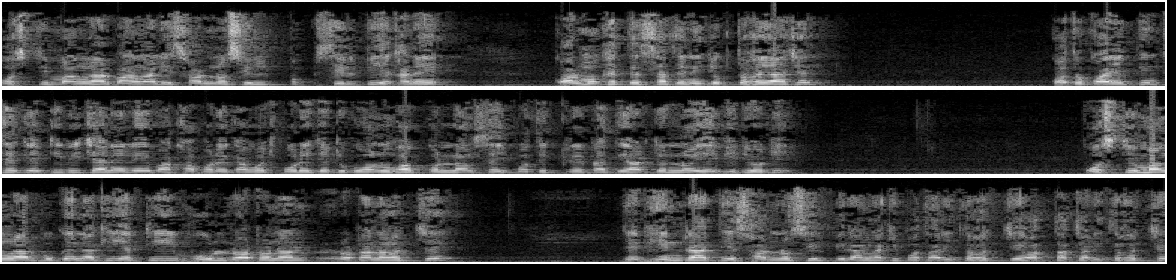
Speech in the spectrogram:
পশ্চিমবাংলার বাঙালি স্বর্ণশিল্প শিল্পী এখানে কর্মক্ষেত্রের সাথে নিযুক্ত হয়ে আছেন। গত কয়েকদিন থেকে টিভি চ্যানেলে বা খবরের কাগজ পড়ে যেটুকু অনুভব করলাম, সেই প্রতিক্রিয়াটা দেওয়ার জন্য এই ভিডিওটি। পশ্চিমবাংলার বুকে নাকি একটি ভুল রটনা, রটানো হচ্ছে, যে ভিন রাজ্যে স্বর্ণশিল্পীরা নাকি প্রতারিত হচ্ছে, অত্যাচারিত হচ্ছে।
